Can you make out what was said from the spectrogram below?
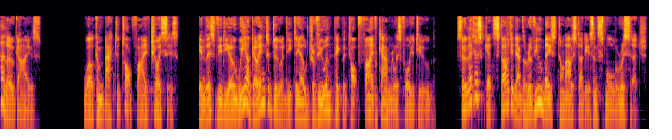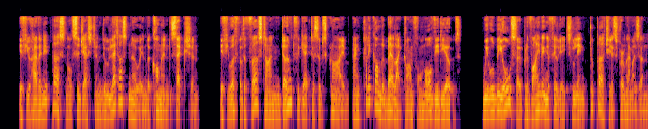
Hello guys. Welcome back to Top 5 Choices. In this video we are going to do a detailed review and pick the top 5 cameras for YouTube. So let us get started and the review based on our studies and small research. If you have any personal suggestion do let us know in the comment section. If you are for the first time don't forget to subscribe and click on the bell icon for more videos. We will be also providing affiliates link to purchase from Amazon.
